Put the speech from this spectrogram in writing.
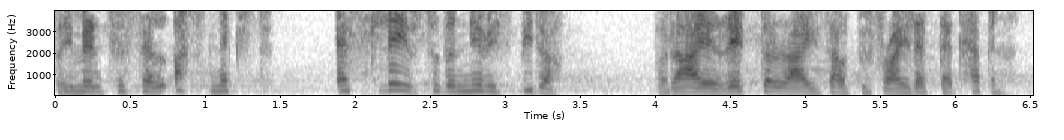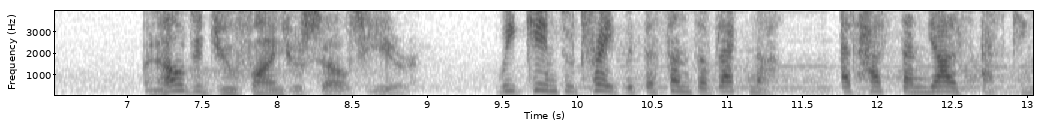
They meant to sell us next, as slaves to the nearest bidder. But I ripped their eyes out before I let that happen. And how did you find yourselves here? We came to trade with the Sons of Ragnar, at Halfdan Jarl's asking.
